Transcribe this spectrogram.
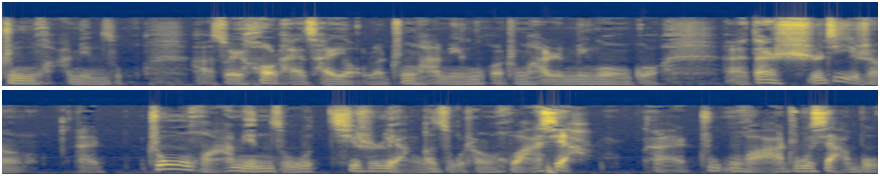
中华民族啊，所以后来才有了中华民国、中华人民共和国。哎，但实际上，哎，中华民族其实两个组成华夏，哎，中华诸夏部，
